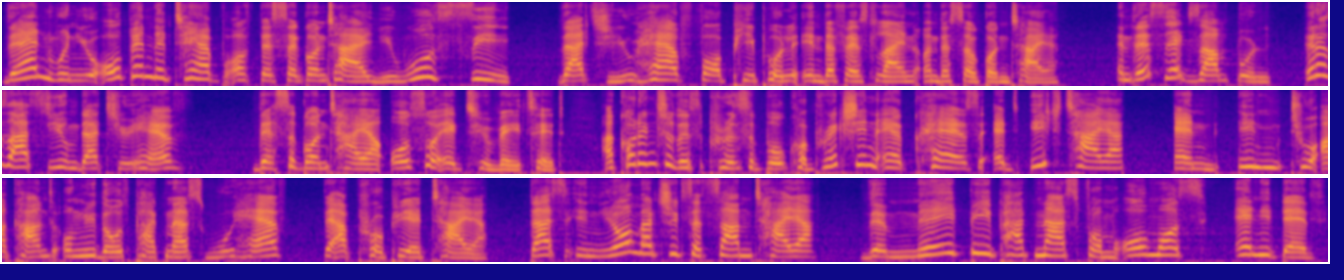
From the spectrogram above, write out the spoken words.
then when you open the tab of the second tire, you will see that you have four people in the first line on the second tire. In this example, it is assumed that you have the second tire also activated. According to this principle, compression occurs at each tire and into account only those partners who have the appropriate tire. Thus, in your matrix at some tire, there may be partners from almost any depth,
